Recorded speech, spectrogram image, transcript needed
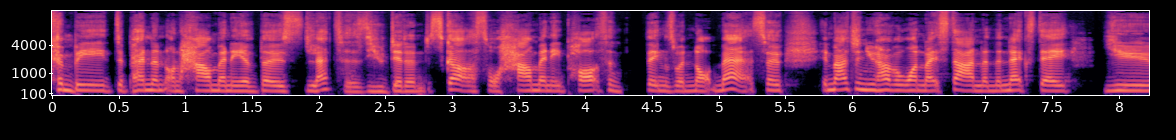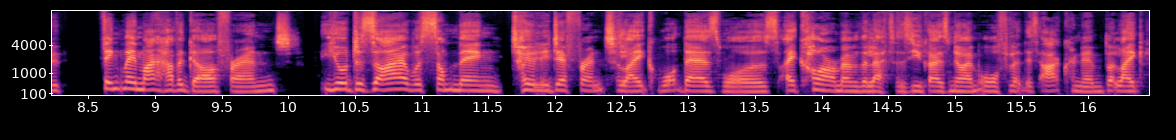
can be dependent on how many of those letters you didn't discuss or how many parts of things were not met. So imagine you have a one night stand and the next day you think they might have a girlfriend your desire was something totally different to like what theirs was. I can't remember the letters. You guys know I'm awful at this acronym, but like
